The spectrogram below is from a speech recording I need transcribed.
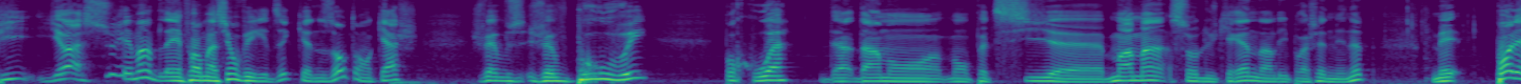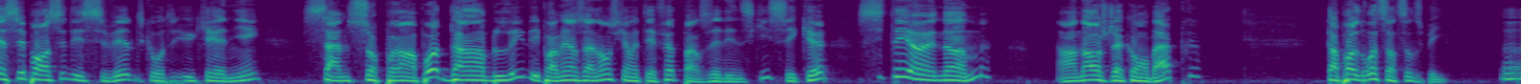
Puis, il y a assurément de l'information véridique que nous autres, on cache. Je vais vous prouver pourquoi dans, dans mon, mon petit euh, moment sur l'Ukraine dans les prochaines minutes. Mais pas laisser passer des civils du côté ukrainien, ça me surprend pas. D'emblée, les premières annonces qui ont été faites par Zelensky, c'est que si tu es un homme en âge de combattre, t'as pas le droit de sortir du pays. Mm.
